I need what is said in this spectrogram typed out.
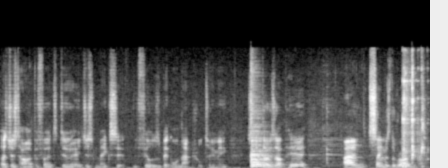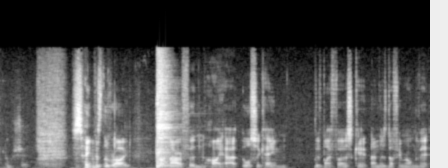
That's just how I prefer to do it. It just makes it, feels a bit more natural to me. So those up here, and same as the ride. Oh shit! same as the ride. Got marathon hi hat also came with my first kit, and there's nothing wrong with it.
